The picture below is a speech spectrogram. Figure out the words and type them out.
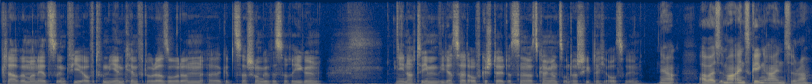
klar, wenn man jetzt irgendwie auf Turnieren kämpft oder so, dann äh, gibt es da schon gewisse Regeln. Je nachdem, wie das halt aufgestellt ist, ne? das kann ganz unterschiedlich aussehen. Ja. Aber es ist immer eins gegen eins, oder?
